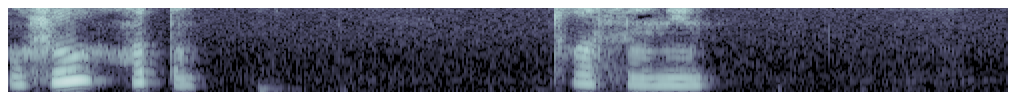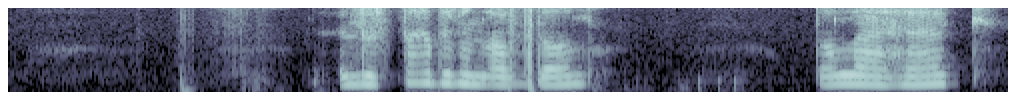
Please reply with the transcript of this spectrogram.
وشو؟ حطهم. تغصنين اللي استخدم الأفضل. طلع هيك.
